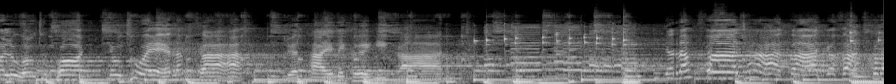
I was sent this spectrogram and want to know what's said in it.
มหลวงชุมพรจงช่วยรักษาเลือดไทยไม่เคยขี้ขาด จะรักษาชาติศาสตร์กษัตริย์ร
